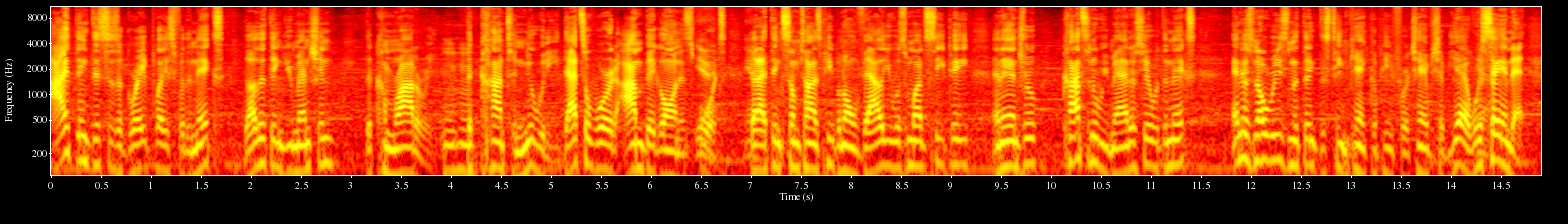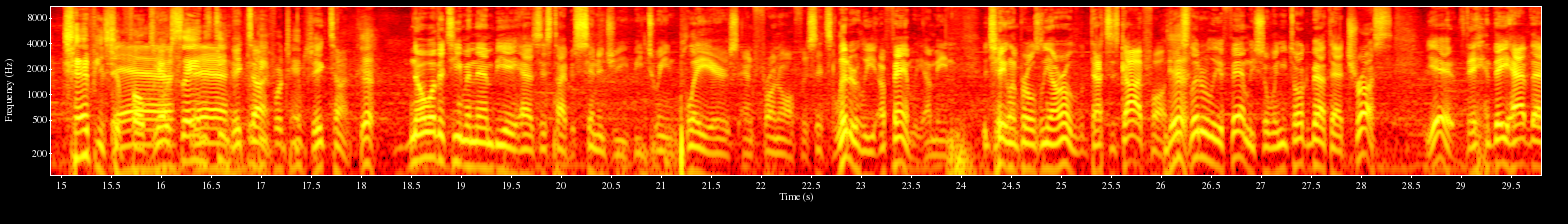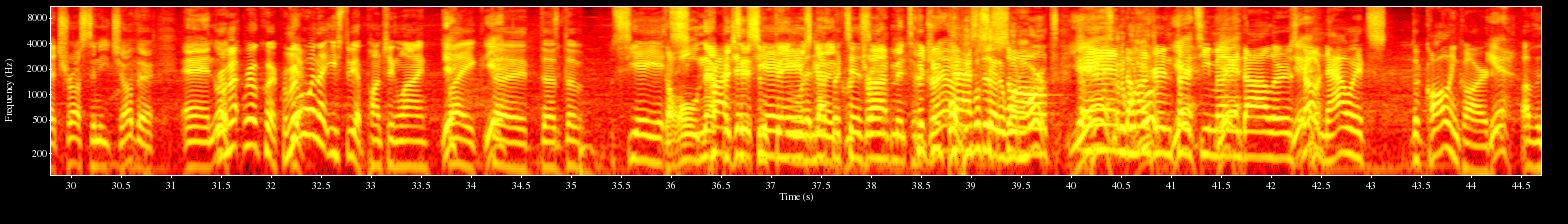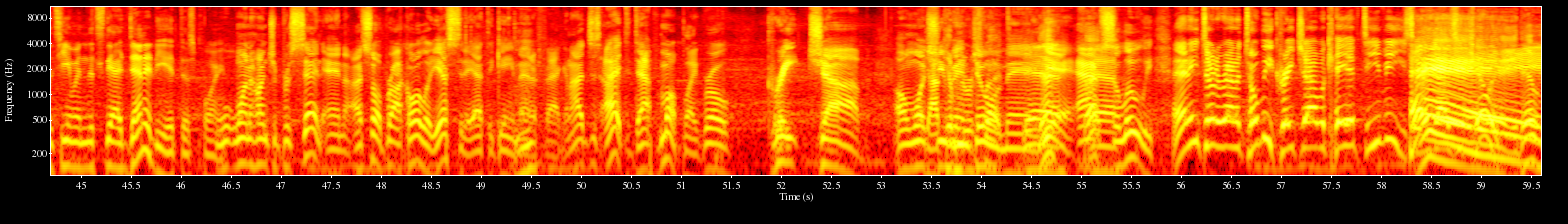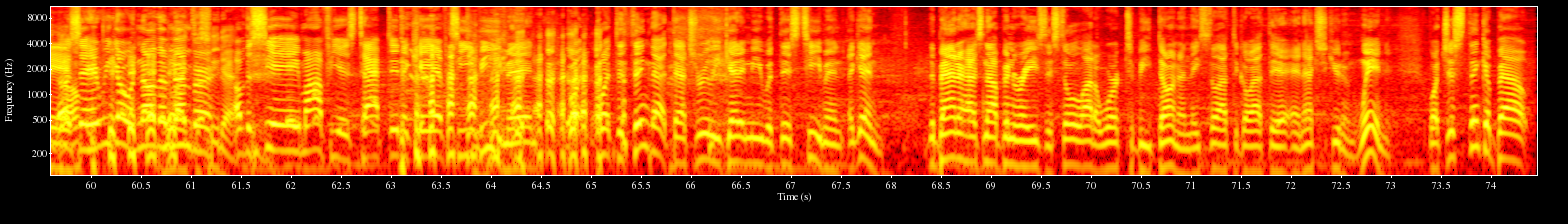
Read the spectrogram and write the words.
I think this is a great place for the Knicks. The other thing you mentioned, the camaraderie, mm-hmm. the continuity. That's a word I'm big on in Yeah, sports yeah. that I think sometimes people don't value as much, CP and Andrew. Continuity matters here with the Knicks. And there's no reason to think this team can't compete for a championship. Yeah, we're saying that. Championship, folks. Yeah, We're saying yeah. this team can big compete time, for a championship. big time. Yeah. No other team in the NBA has this type of synergy between players and front office. It's literally a family. I mean, Jalen Bros, Leon Rose, that's his godfather. Yeah. It's literally a family. So when you talk about that trust, yeah, they, they have that trust in each other. And look, Remem- real quick, remember Yeah. when that used to be a punching line? Yeah, Like yeah. the the the CAA, The whole Project nepotism CAA, thing was the gonna nepotism. drive 'em into the Could you ground. Well, pass people the said it wouldn't work. salt Yeah, people said and it wouldn't work. 113 million dollars. Yeah. No, now it's the calling card Yeah. of the team, and it's the identity at this point. One hundred percent. And I saw Brock Aller yesterday at the game. Matter of Mm-hmm. fact, and I just I had to dap him up, like, bro, great job on what Gotta you've been doing, man. Yeah. Yeah, Yeah. absolutely. And then he turned around and told me, great job with KFTV. He said, Hey. "You guys are killing it." Hey, there I said, here we go, another member of the CAA mafia is tapped into KFTV, man. But but the thing that that's really getting me with this team, and again, the banner has not been raised. There's still a lot of work to be done, and they still have to go out there and execute and win. But just think about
